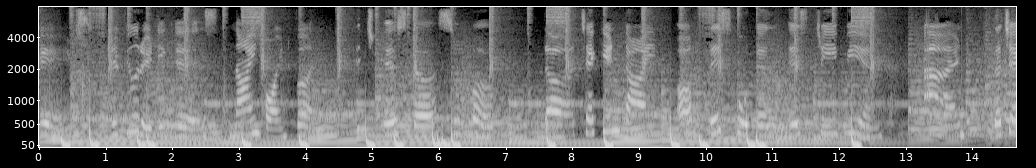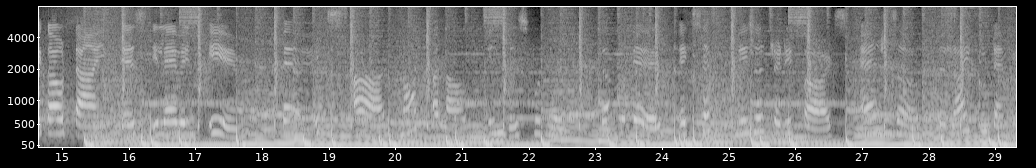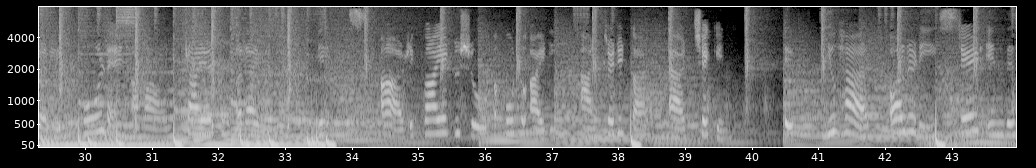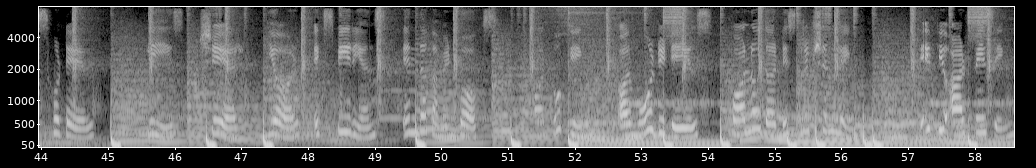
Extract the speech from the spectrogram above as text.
Its review rating is 9.1, which is the superb. The check-in time of this hotel is 3 p.m. and the checkout time is 11 a.m. Pets are not allowed in this hotel. The hotel accepts major credit cards are required to show a photo ID and credit card at check-in. If you have already stayed in this hotel, please share your experience in the comment box. For booking or more details, follow the description link. If you are facing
